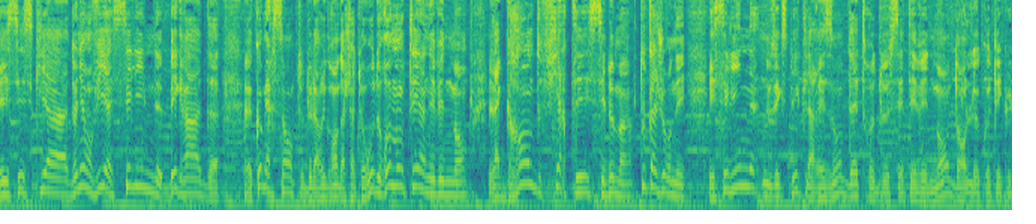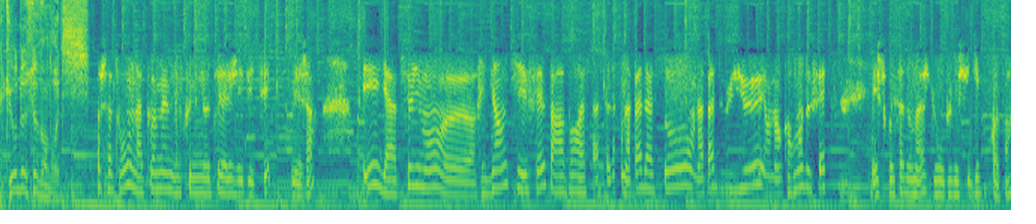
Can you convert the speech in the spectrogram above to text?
et c'est ce qui a donné envie à Céline Bégrade, euh, commerçante de la rue Grande à Châteauroux, de remonter un événement. La grande fierté, c'est demain, toute la journée. Et Céline nous explique la raison d'être de cet événement dans le côté culture de ce vendredi. Au Châteauroux, on a quand même une communauté LGBT déjà. Et il n'y a absolument euh, rien qui est fait par rapport à ça. C'est-à-dire qu'on n'a pas d'assaut, on n'a pas de lieu et on a encore moins de fêtes. Et je trouvais ça dommage, donc je me suis dit pourquoi pas.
